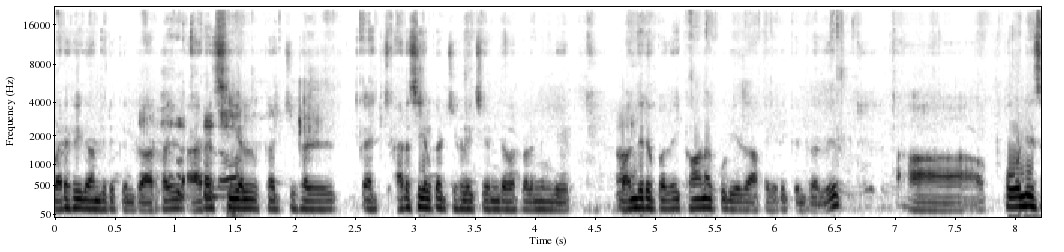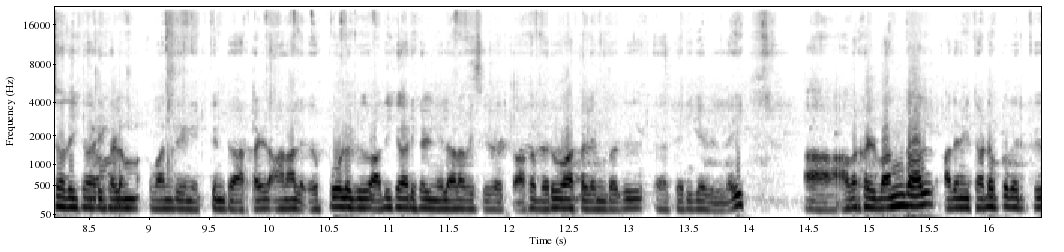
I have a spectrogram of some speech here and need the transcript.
வருகை தந்திருக்கின்றார்கள். அரசியல் கட்சிகள் கட்சி அரசியல் கட்சிகளைச் சேர்ந்தவர்களும் இங்கே வந்திருப்பதை காணக்கூடியதாக இருக்கின்றது. போலீஸ் அதிகாரிகளும் வந்து நிற்கின்றார்கள். ஆனால் எப்பொழுது அதிகாரிகள் நில அளவை செய்வதற்காக வருவார்கள் என்பது தெரியவில்லை. அவர்கள் வந்தால் அதனை தடுப்பதற்கு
